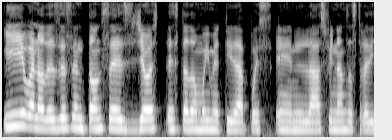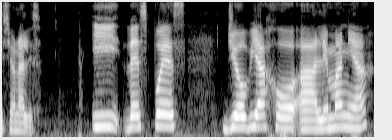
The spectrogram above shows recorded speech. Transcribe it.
Y bueno, desde ese entonces yo he estado muy metida pues en las finanzas tradicionales. Y después yo viajo a Alemania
